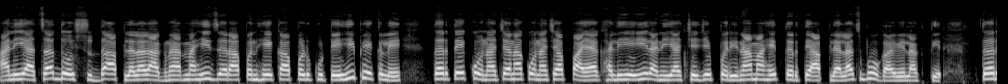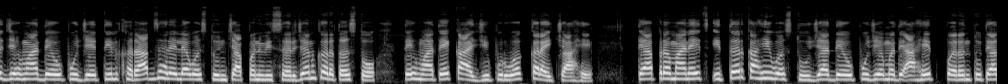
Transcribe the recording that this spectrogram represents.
आणि याचा दोषसुद्धा आपल्याला लागणार नाही. जर आपण हे कापड कुठेही फेकले तर ते कोणाच्या ना कोणाच्या पायाखाली येईल आणि याचे जे परिणाम आहेत तर ते आपल्यालाच भोगावे लागतील. तर जेव्हा देवपूजेतील खराब झालेल्या वस्तूंचे आपण विसर्जन करत असतो तेव्हा ते काळजीपूर्वक करायचे आहे. त्याप्रमाणेच इतर काही वस्तू ज्या देवपूजेमध्ये आहेत परंतु त्या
